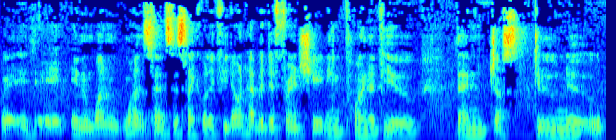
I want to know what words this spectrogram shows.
In one one sense, it's like, well, if you don't have a differentiating point of view, then just do new.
